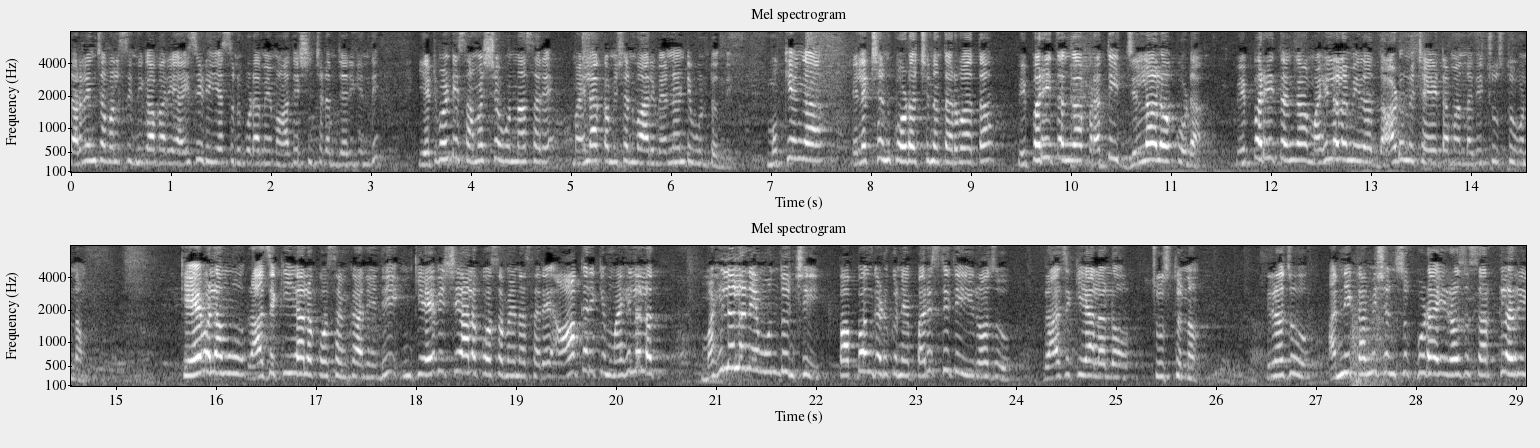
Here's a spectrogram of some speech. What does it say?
తరలించవలసిందిగా మరి ఐసీడీఎస్ను కూడా మేము ఆదేశించడం జరిగింది. ఎటువంటి సమస్య ఉన్నా సరే మహిళా కమిషన్ వారి వెన్నంటి ఉంటుంది. ముఖ్యంగా ఎలక్షన్ కోడ్ వచ్చిన తర్వాత విపరీతంగా ప్రతి జిల్లాలో కూడా విపరీతంగా మహిళల మీద దాడులు చేయటం అన్నది చూస్తూ ఉన్నాం. కేవలము రాజకీయాల కోసం కానివ్వండి ఇంకే విషయాల కోసమైనా సరే ఆఖరికి మహిళల మహిళలనే ముందుంచి పబ్బం గడుకునే పరిస్థితి ఈరోజు రాజకీయాలలో చూస్తున్నాం. ఈరోజు అన్ని కమిషన్స్ కూడా ఈరోజు సర్క్యులరీ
